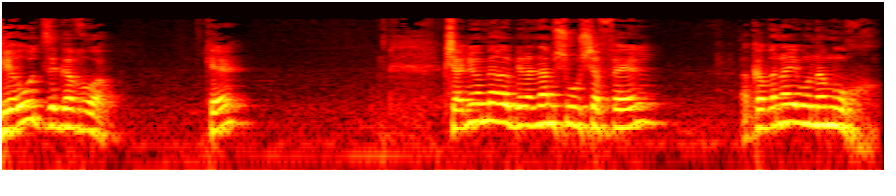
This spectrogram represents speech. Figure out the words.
גאות זה גבוה, כן? כשאני אומר על בן אדם שהוא שפל, הכוונה היא הוא נמוך.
